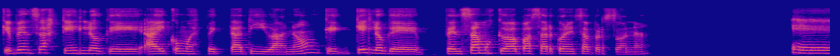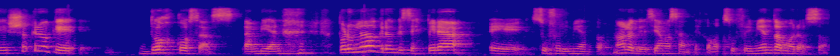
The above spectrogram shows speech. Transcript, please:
¿Qué pensás que es lo que hay como expectativa, ¿no? ¿Qué, es lo que pensamos que va a pasar con esa persona? Eh, yo creo que dos cosas también. Por un lado, creo que se espera eh, sufrimiento, ¿no? Lo que decíamos antes, como sufrimiento amoroso.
